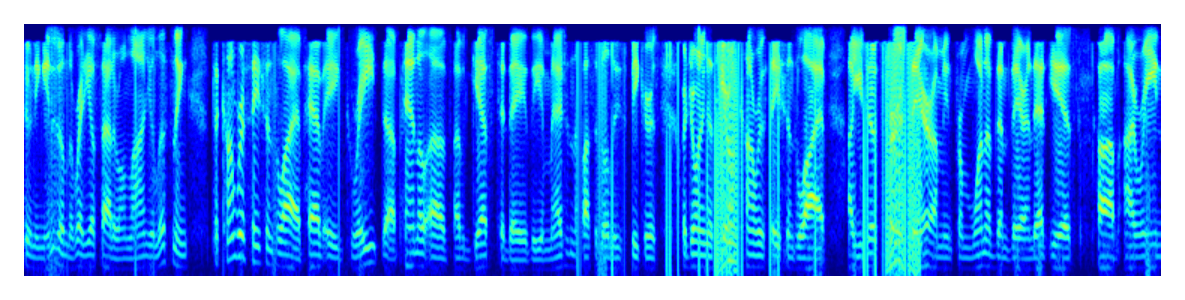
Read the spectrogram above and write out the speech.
tuning in on the radio side or online, you're listening to Conversations Live. Have a great uh, panel of, of guests today. The Imagine the Possibilities speakers are joining us here on Conversations Live. Uh, you just heard there, I mean, from one of them there, and that is um, Irene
